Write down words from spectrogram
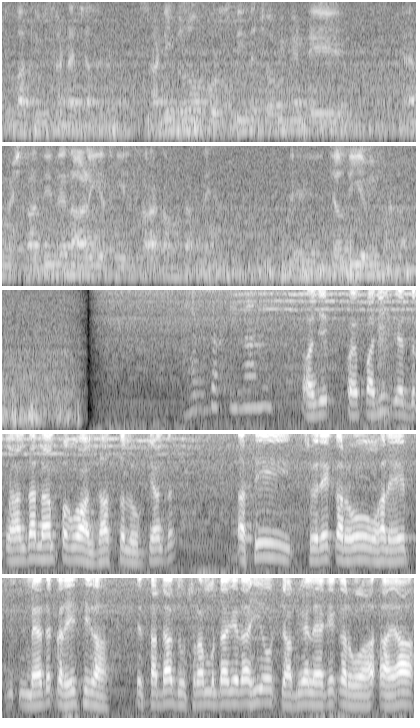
ਤੇ ਬਾਕੀ ਵੀ ਸਾਡਾ ਚੱਲ ਰਿਹਾ। ਸਾਡੀ ਵੱਲੋਂ ਪੁਲਿਸ ਦੀ ਤਾਂ 24 ਘੰਟੇ ਮੁਸ਼ਤਾਦੀ ਦੇ ਨਾਲ ਹੀ ਅਸੀਂ ਇਹ ਸਾਰਾ ਕੰਮ ਕਰਦੇ ਹਾਂ ਤੇ ਜਲਦੀ ਇਹ ਵੀ ਫੜ ਲਾਂਗੇ। ਹਾਂਜੀ ਭਾਜੀ ਇਹ ਦੁਕਾਨ ਦਾ ਨਾਮ ਭਗਵਾਨ ਦਾਸ ਤਲੋਕਚੰਦ ਅਸੀਂ ਸਵੇਰੇ ਘਰੋਂ ਹਲੇ ਮੈਂ ਤਾਂ ਘਰੇ ਹੀ ਸੀਗਾ। ਤੇ ਸਾਡਾ ਦੂਸਰਾ ਮੁੰਡਾ ਜਿਹੜਾ ਸੀ, ਉਹ ਚਾਬੀਆਂ ਲੈ ਕੇ ਘਰੋਂ ਆ- ਆਇਆ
